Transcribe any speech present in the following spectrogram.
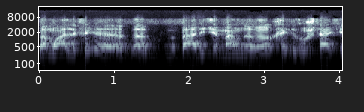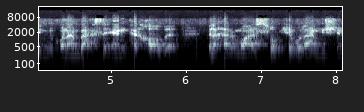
و معلفه بعدی که من خیلی روش تاکید می‌کنم بحث انتخابه. بالاخره ما از صبح که بلند میشیم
